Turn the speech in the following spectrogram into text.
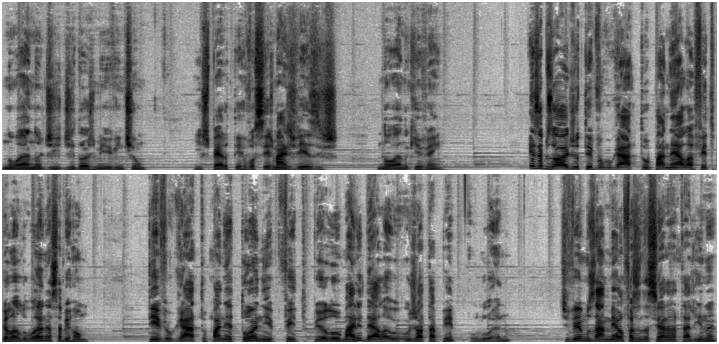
no ano de, de 2021. E espero ter vocês mais vezes no ano que vem. Esse episódio teve o gato Panela, feito pela Luana Sabihom. Teve o gato Panetone, feito pelo marido dela, o JP, o Luano. Tivemos a Mel fazendo a Senhora Natalina.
